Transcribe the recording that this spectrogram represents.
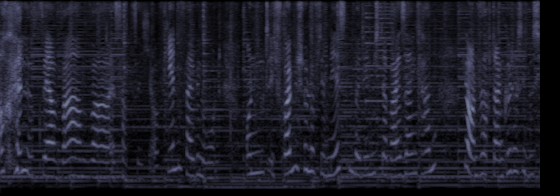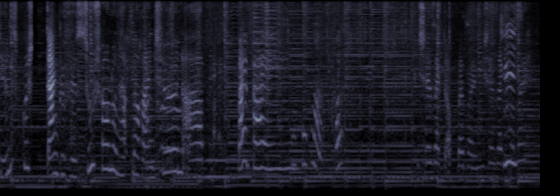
Auch wenn es sehr warm war, es hat sich auf jeden Fall gelohnt. Und ich freue mich schon auf den nächsten, bei dem ich dabei sein kann. Ja, und sage danke, dass ihr bis hierhin zugeschaut habt. Danke fürs Zuschauen und habt noch einen schönen Abend. Bye, bye. Guck mal, was? Michelle sagt auch bye, bye. Michelle sagt Tschüss. bye, bye.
